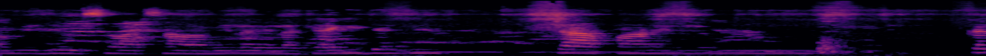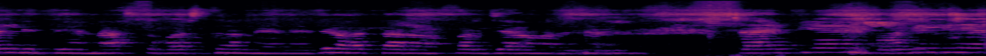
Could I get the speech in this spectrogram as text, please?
અમે જો સવાર સવાર વહેલા વહેલા જાગી જાય છે ચા પાણી લેવું કરી લીધું નાસ્તો વાસ્તો ને એને જો હતારા પર જા અમારે ઘરે ચાય પીએ ભાગી લઈએ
